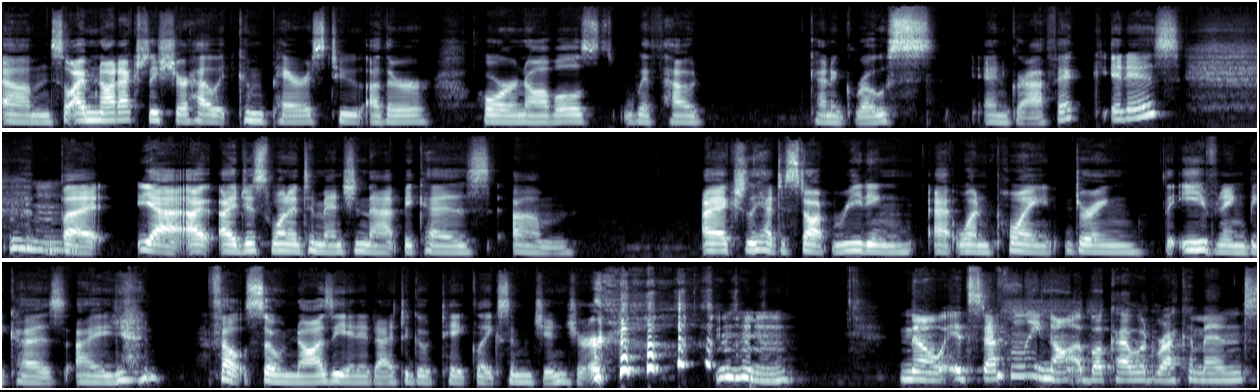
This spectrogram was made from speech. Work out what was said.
Um, so I'm not actually sure how it compares to other horror novels with how kind of gross and graphic it is. Mm-hmm. But yeah, I, I, just wanted to mention that because um, I actually had to stop reading at one point during the evening because I felt so nauseated. I had to go take like some ginger. mm-hmm. No, it's definitely not a book I would recommend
